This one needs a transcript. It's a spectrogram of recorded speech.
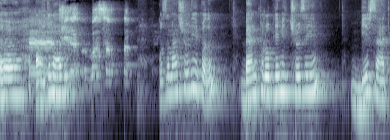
Ee, Aydın abi şeyde, WhatsApp'ta o zaman şöyle yapalım. Ben problemi çözeyim. Bir saat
